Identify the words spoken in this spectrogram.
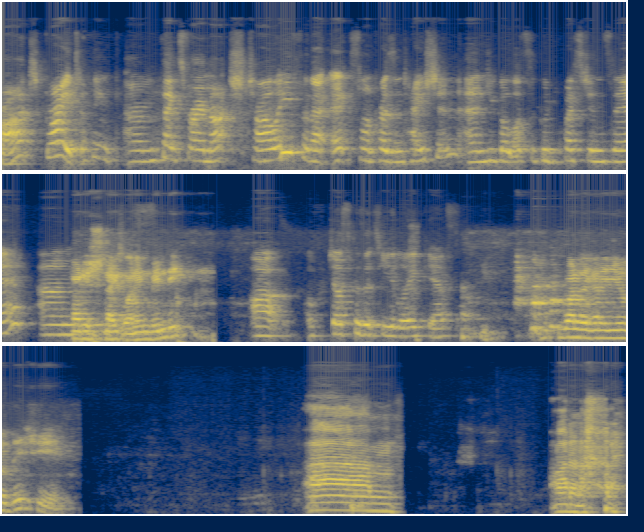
Right, great. I think um, thanks very much, Charlie, for that excellent presentation. And you've got lots of good questions there. Um, Can you sneak one in, Bindi? uh, just because it's you, Luke, yes. What are they going to yield this year? Um, I don't know.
